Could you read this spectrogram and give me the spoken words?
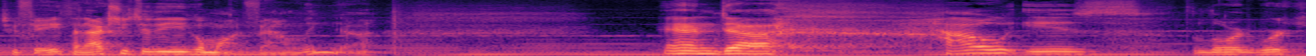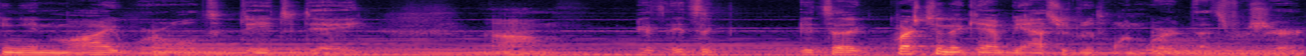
to faith and actually to the Eaglemont family. Uh, and uh, how is the Lord working in my world day to day? Um, it's, it's a it's a question that can't be answered with one word. That's for sure.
